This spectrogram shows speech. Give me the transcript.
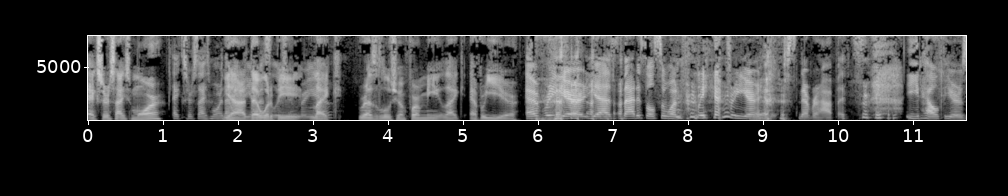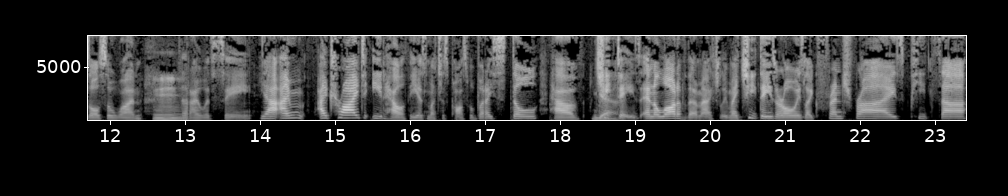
exercise more. Exercise more. That yeah, would be that would be like resolution for me like every year. Every year, yes, that is also one for me every year. It just never happens. eat healthier is also one Mm. that I would say. Yeah, I'm I try to eat healthy as much as possible, but I still have cheat Yeah. days and a lot of them actually. My cheat days are always like french fries, pizza.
